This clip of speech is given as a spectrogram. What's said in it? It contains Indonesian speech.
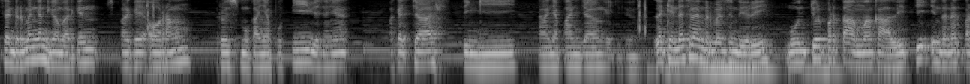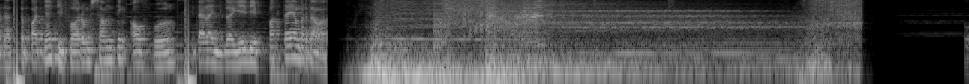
Slenderman kan digambarkan sebagai orang terus mukanya putih biasanya pakai jas tinggi tangannya panjang kayak gitu. Legenda Slenderman sendiri muncul pertama kali di internet pada tepatnya di forum Something Awful. Kita lanjut lagi di fakta yang pertama.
